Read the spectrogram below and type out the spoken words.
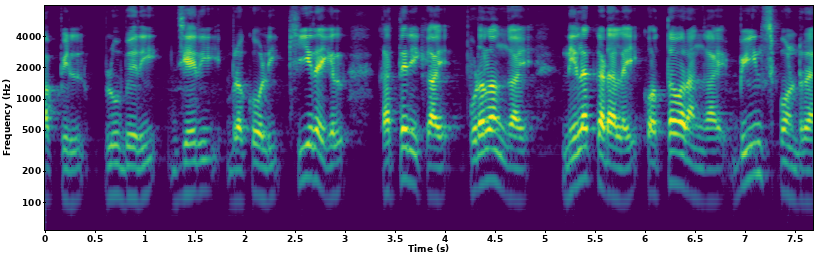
ஆப்பிள் ப்ளூபெர்ரி ஜெரி ப்ரக்கோலி கீரைகள் கத்தரிக்காய் புடலங்காய் நிலக்கடலை கொத்தவரங்காய் பீன்ஸ் போன்ற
